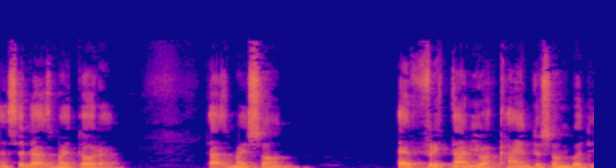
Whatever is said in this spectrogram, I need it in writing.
and say, That's my daughter, that's my son. Every time you are kind to somebody,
